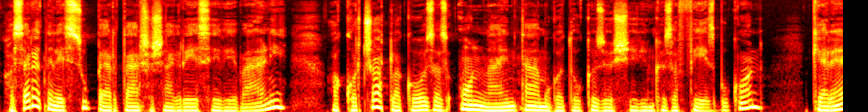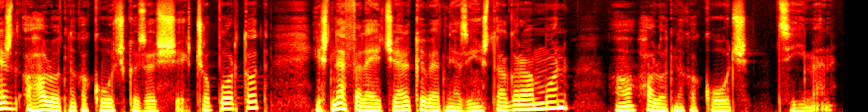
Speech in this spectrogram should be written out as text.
Ha szeretnél egy szuper társaság részévé válni, akkor csatlakozz az online támogató közösségünkhöz a Facebookon, keresd a Halottnak a Coach közösség csoportot, és ne felejts el követni az Instagramon, a Halottnak a Coach címen.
